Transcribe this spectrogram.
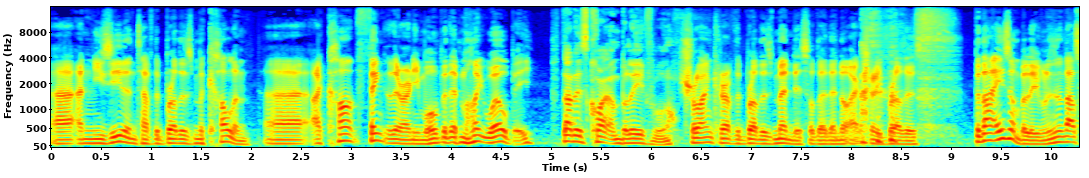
Uh, and New Zealand have the brothers McCullum. Uh, I can't think that there are any more, but there might well be. that is quite unbelievable. Sri Lanka have the brothers Mendis, although they're not actually brothers. But that is unbelievable, isn't it? That's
